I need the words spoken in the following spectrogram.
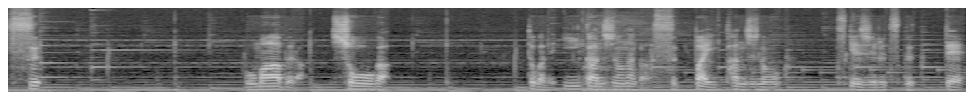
酢、ごま油、生姜、とかでいい感じのなんか酸っぱい感じの漬け汁作って、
